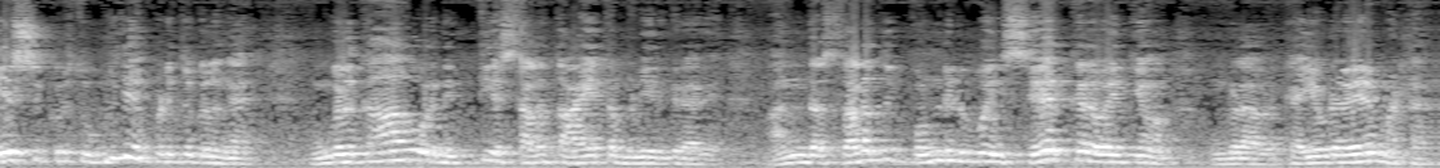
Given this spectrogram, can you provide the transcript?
இயேசு கிறிஸ்து உறுதியப்படுத்திக் கொள்ளுங்க. உங்களுக்காக ஒரு நித்திய ஸ்தலத்தை ஆயத்தம் பண்ணி இருக்கிறாரு அந்த ஸ்தலத்துக்கு கொண்டுட்டு போய் சேர்க்கிற வரைக்கும் உங்களை அவர் கைவிடவே மாட்டார்.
